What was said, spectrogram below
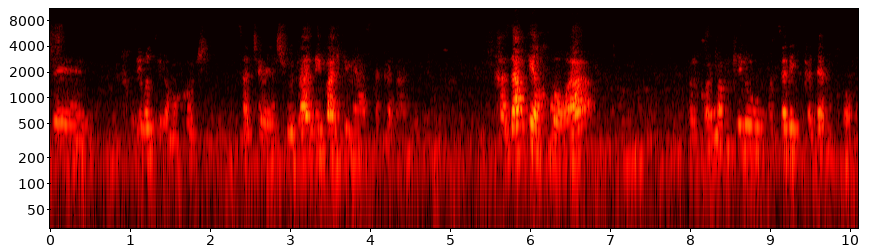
זה החזיר אותי למקום צד של הישות, ואז נבהלתי מהסכנה הזאת. חזרתי אחורה, אבל כל פעם כאילו רוצה להתקדם אחורה.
